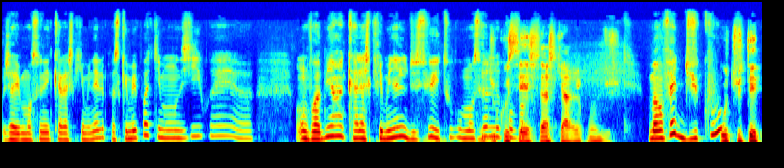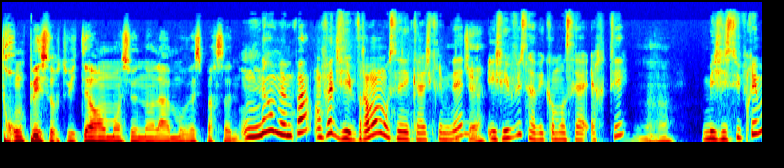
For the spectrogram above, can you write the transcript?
j'avais mentionné calage criminel parce que mes potes, ils m'ont dit, ouais, euh, on voit bien un calage criminel dessus et tout. Comment ça, du coup, c'est SH qui a répondu. Bah, en fait, du coup, Ou tu t'es trompé sur Twitter en mentionnant la mauvaise personne? non, même pas. En fait, j'ai vraiment mentionné calage criminel et j'ai vu ça avait commencé à RT, Mhm. mais j'ai supprimé.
